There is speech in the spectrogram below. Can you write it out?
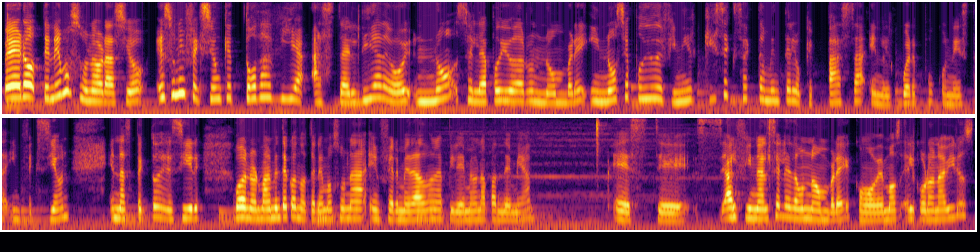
Pero tenemos una Horacio, es una infección que todavía hasta el día de hoy no se le ha podido dar un nombre y no se ha podido definir qué es exactamente lo que pasa en el cuerpo con esta infección en aspecto de decir, bueno, normalmente cuando tenemos una enfermedad, una epidemia, una pandemia, este, al final se le da un nombre, como vemos el coronavirus,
